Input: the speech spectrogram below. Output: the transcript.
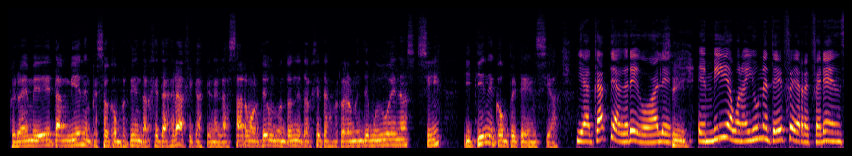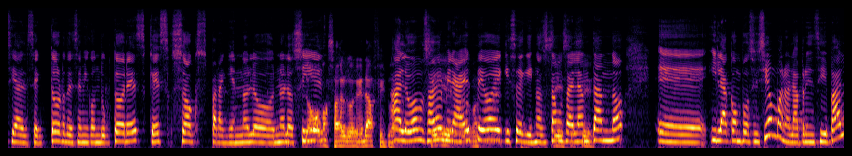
pero AMD también empezó a convertir en tarjetas gráficas. Tiene las Armor, tiene un montón de tarjetas realmente muy buenas, ¿sí? Y tiene competencia. Y acá te agrego, Ale. Nvidia, bueno, hay un ETF de referencia del sector de semiconductores, que es SOX, para quien no lo, no lo sigue. vamos a ver con gráfico. Ah, lo vamos a ver, mira, SOXX, nos estamos adelantando. Eh, y la composición, bueno, la principal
